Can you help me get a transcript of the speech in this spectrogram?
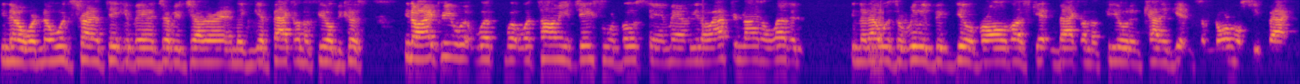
you know, where no one's trying to take advantage of each other and they can get back on the field because, you know, I agree with what, what, what Tommy and Jason were both saying, man, you know, after 9 11, you know, that was a really big deal for all of us getting back on the field and kind of getting some normalcy back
